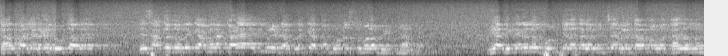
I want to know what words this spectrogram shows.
काल माझ्याकडे लोक आले ते सांगत होते की आम्हाला काळ्या आधीमुळे टाकलं की आता बोनस तुम्हाला भेटणार नाही. मी अधिकाऱ्याला फोन केला त्याला विचारलं का बाबा काय झालं?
